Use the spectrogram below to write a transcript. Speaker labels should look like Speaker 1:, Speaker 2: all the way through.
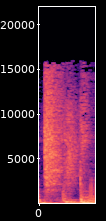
Speaker 1: Thank you.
